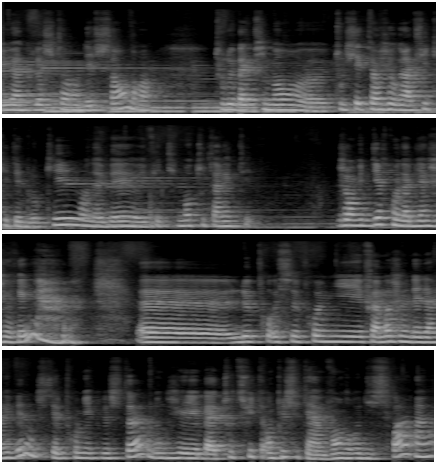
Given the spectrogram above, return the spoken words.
A eu un cluster en décembre. Tout le bâtiment, euh, tout le secteur géographique était bloqué. On avait euh, effectivement tout arrêté. J'ai envie de dire qu'on a bien géré. Euh, ce premier, enfin moi je venais d'arriver, donc c'était le premier cluster, donc j'ai bah, tout de suite, en plus c'était un vendredi soir, hein,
